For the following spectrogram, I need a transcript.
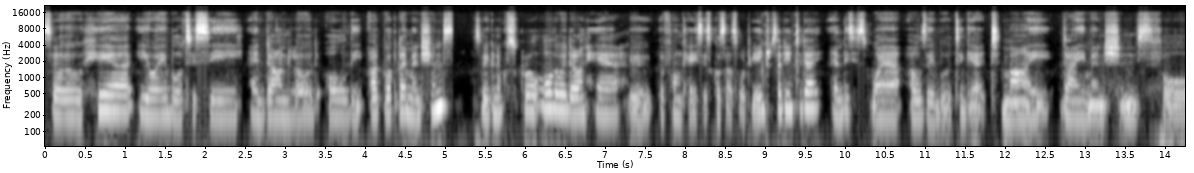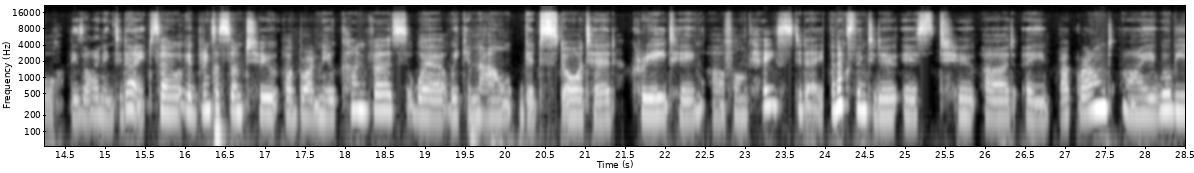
So here you're able to see and download all the artwork dimensions. So we're going to scroll all the way down here to the phone cases because that's what we're interested in today. And this is where I was able to get my dimensions for designing today. So it brings us on to a brand new canvas where we can now get started creating our phone case today. The next thing to do is to add a background. I will be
